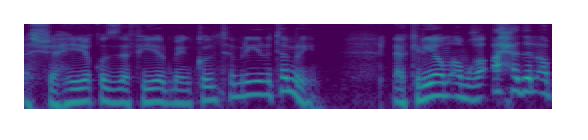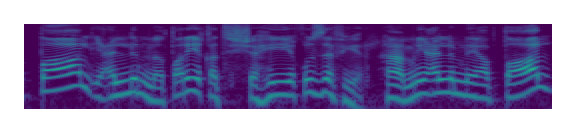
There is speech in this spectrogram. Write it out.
الشهيق والزفير بين كل تمرين وتمرين. لكن اليوم أبغى أحد الأبطال يعلمنا طريقة الشهيق والزفير. ها من يعلمنا يا أبطال؟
